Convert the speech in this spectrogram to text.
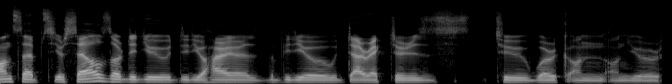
concepts yourselves, or did you did you hire the video directors to work on on your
